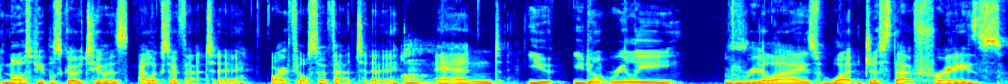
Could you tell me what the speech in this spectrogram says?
most people's go to is, I look so fat today, or I feel so fat today. Mm. And you, you don't really realize what just that phrase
